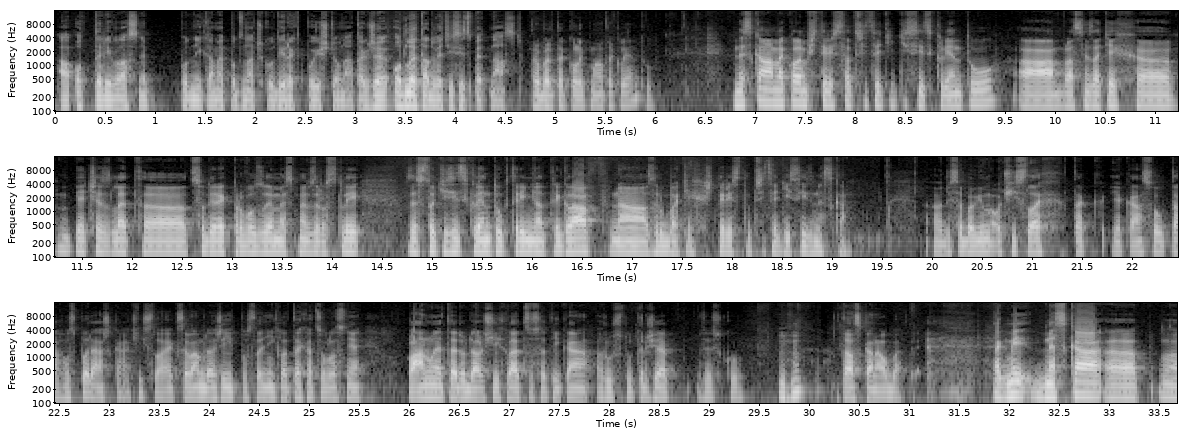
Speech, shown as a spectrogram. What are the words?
a odtedy vlastne podnikáme pod značkou Direct pojišťovna. Takže od leta 2015. Roberte, kolik máte klientů? Dneska máme kolem 430 tisíc klientů a vlastně za těch 5-6 eh, let, eh, co Direct provozujeme, jsme vzrostli ze 100 tisíc klientů, který měl Triglav, na zhruba těch 430 tisíc dneska. Když se bavíme o číslech, tak jaká jsou ta hospodářská čísla? Jak se vám daří v posledních letech a co vlastně plánujete do dalších let, co se týká růstu tržeb, zisku? Mm-hmm. Otázka na oba. Tak my dneska uh, uh,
